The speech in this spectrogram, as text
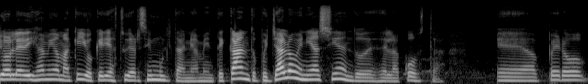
Yo le dije a mi mamá que yo quería estudiar simultáneamente canto, pues ya lo venía haciendo desde la costa. Eh, pero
